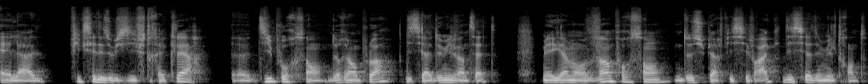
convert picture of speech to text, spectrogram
elle a fixé des objectifs très clairs 10% de réemploi d'ici à 2027 mais également 20% de superficie vrac d'ici à 2030.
